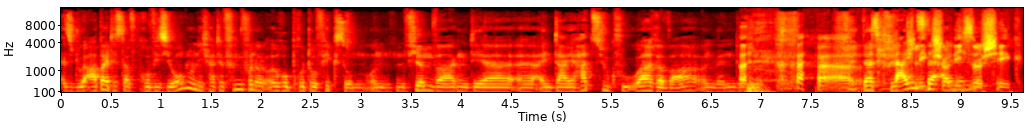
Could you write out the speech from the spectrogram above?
also du arbeitest auf Provision und ich hatte 500 Euro Bruttofixum und einen Firmenwagen, der äh, ein Daihatsu Kuore war und wenn du das kleinste klingt schon einen, nicht so schick.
